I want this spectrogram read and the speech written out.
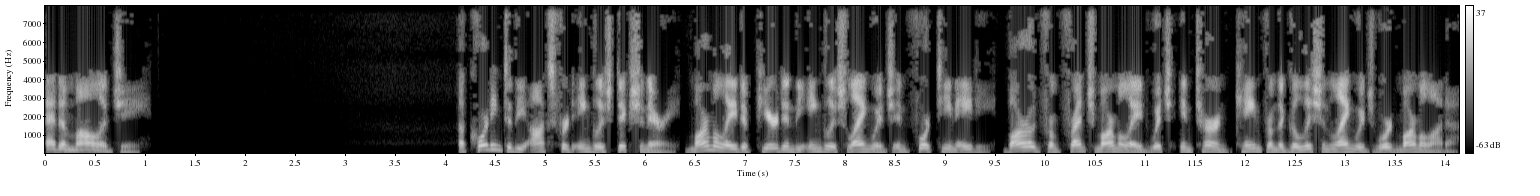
Etymology According to the Oxford English Dictionary, marmalade appeared in the English language in 1480, borrowed from French marmalade which, in turn, came from the Galician language word marmelada.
